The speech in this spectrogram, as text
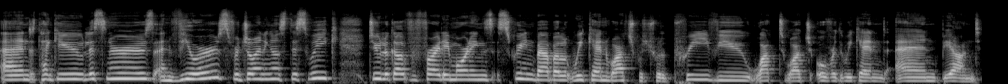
And thank you, listeners and viewers, for joining us this week. Do look out for Friday morning's Screen Babble Weekend Watch, which will preview what to watch over the weekend and beyond.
